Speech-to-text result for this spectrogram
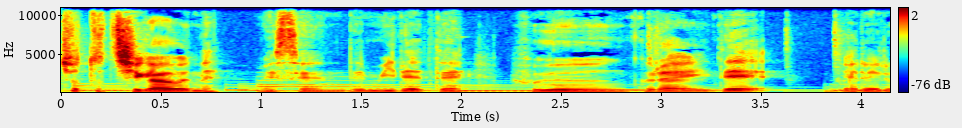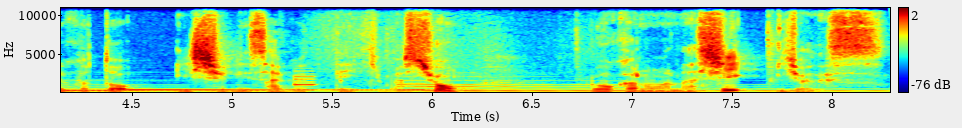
ちょっと違うね目線で見れて不運くらいでやれること一緒に探っていきましょう。老化の話以上です。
